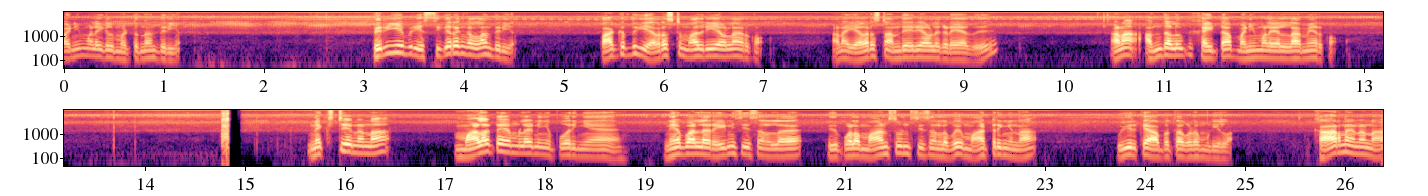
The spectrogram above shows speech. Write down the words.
பனிமலைகள் மட்டும்தான் தெரியும். பெரிய பெரிய சிகரங்கள்லாம் தெரியும். பார்க்கறதுக்கு எவரெஸ்ட் மாதிரியாவெல்லாம் இருக்கும். ஆனால் எவரெஸ்ட் அந்த ஏரியாவில் கிடையாது. ஆனால் அந்த அளவுக்கு ஹைட்டாக பனிமலை எல்லாமே இருக்கும். நெக்ஸ்ட்டு என்னென்னா மழை டைமில் நீங்கள் போகிறீங்க நேபாளில் ரெய்னி சீசனில் இது போல் மான்சூன் சீசனில் போய் மாட்டுறீங்கன்னா உயிருக்கே ஆபத்தாக கூட முடியலாம். காரணம் என்னென்னா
